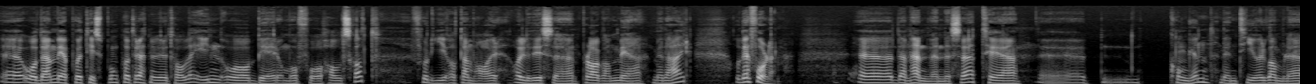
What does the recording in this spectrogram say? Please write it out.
Eh, og de er på et tidspunkt på 1300-tallet inn og ber om å få halv skatt, fordi at de har alle disse plagene med, med det her, og det får de. De henvender seg til kongen, den ti år gamle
